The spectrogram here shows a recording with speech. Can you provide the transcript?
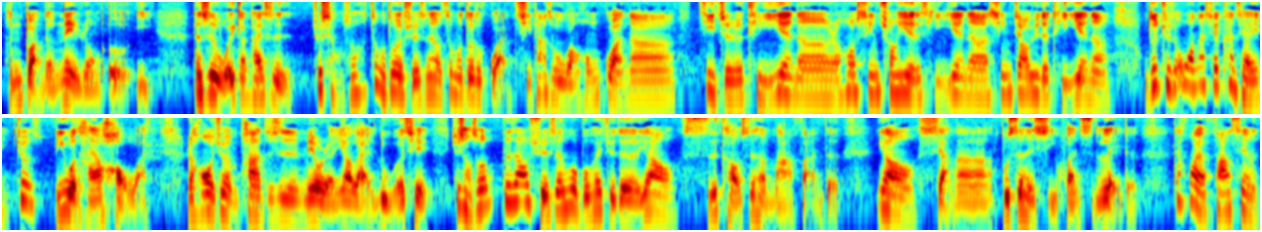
很短的内容而已。但是我一刚开始就想说，这么多的学生有这么多的馆，其他什么网红馆啊、记者的体验啊，然后新创业的体验啊、新教育的体验啊，我都觉得哇，那些看起来就比我的还要好玩。然后我就很怕，就是没有人要来录，而且就想说，不知道学生会不会觉得要思考是很麻烦的，要想啊，不是很喜欢之类的。但后来发现，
